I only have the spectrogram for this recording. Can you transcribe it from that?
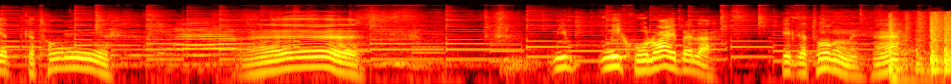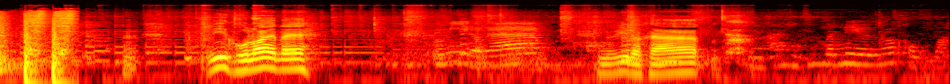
ห็ดกระทงครับเออมีมีขู่ร้อยไปล่ะเห็ดกระทงนี่ฮะมีขู่ร้อยไปบ่มีหรอกครับนี่เหรอครับแบบนี้มันว่าขมว่ะ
